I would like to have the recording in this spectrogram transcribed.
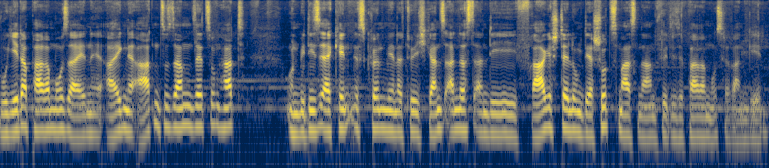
wo jeder Paramo seine eigene Artenzusammensetzung hat Und mit dieser Erkenntnis können wir natürlich ganz anders an die Fragestellung der Schutzmaßnahmen für diese Paramus herangehen.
